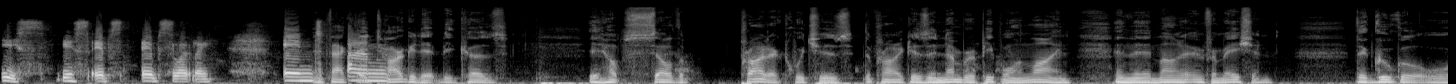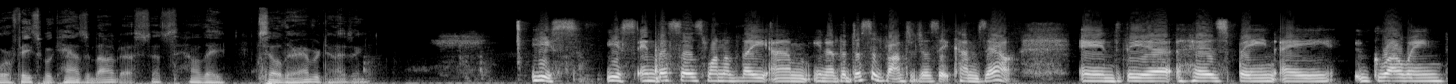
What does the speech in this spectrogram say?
Yes, yes, abs- absolutely. And in fact, um, they target it because it helps sell the product, which is the product is the number of people online and the amount of information that Google or Facebook has about us. That's how they sell their advertising. Yes, yes, and this is one of the um, you know the disadvantages that comes out, and there has been a growing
